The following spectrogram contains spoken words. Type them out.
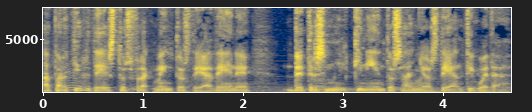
a partir de estos fragmentos de ADN de 3.500 años de antigüedad.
